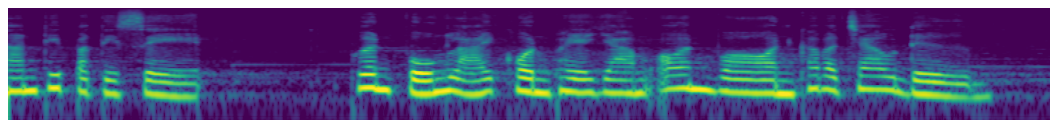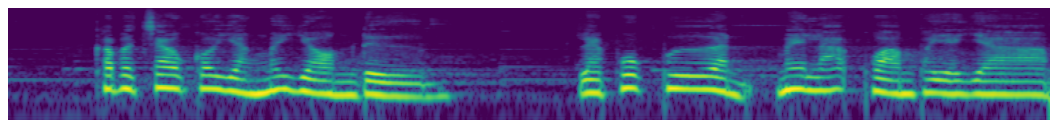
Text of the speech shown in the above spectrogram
นั้นที่ปฏิเสธ เพื่อนฝูงหลายคนพยายามอ้อนวอนข้าพเจ้าดื่ม ข้าพเจ้าก็ยังไม่ยอมดื่ม และพวกเพื่อนไม่ละความพยายาม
